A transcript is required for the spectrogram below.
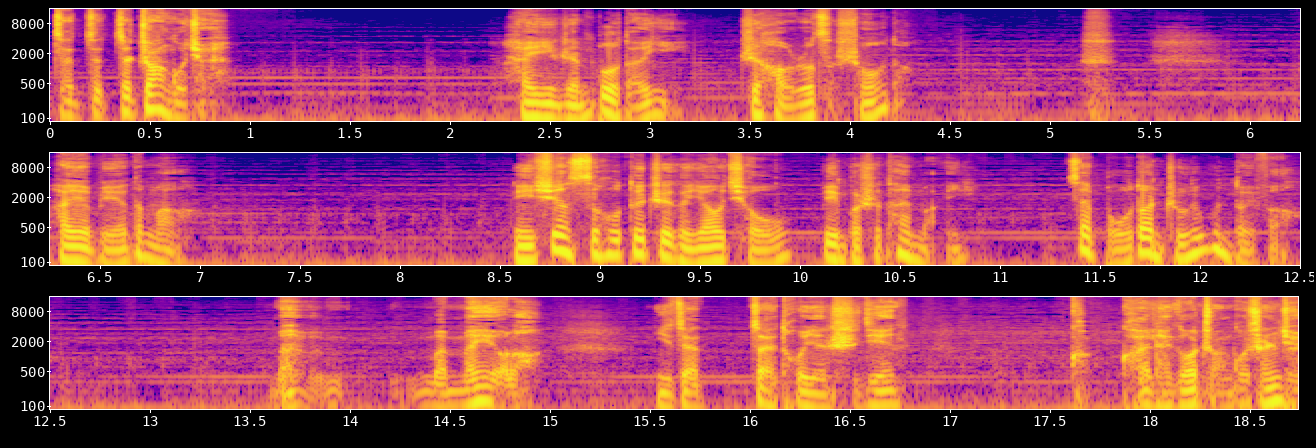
再再再转过去。黑衣人不得已只好如此说道。还有别的吗？李炫似乎对这个要求并不是太满意。在不断追问对方，没没没有了，你再再拖延时间，快快点给我转过身去！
